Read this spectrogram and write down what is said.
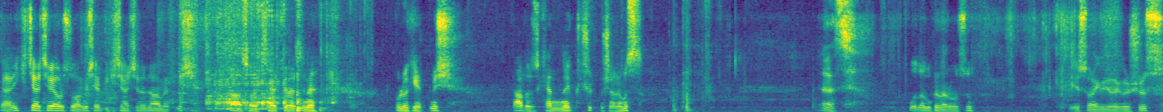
Yani iki çerçeve yavrusu varmış. Hep iki çerçeve devam etmiş. Daha sonra çerçevesini blok etmiş. Daha doğrusu kendine küçültmüş aramız. Evet. Bu da bu kadar olsun. Bir sonraki videoda görüşürüz.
